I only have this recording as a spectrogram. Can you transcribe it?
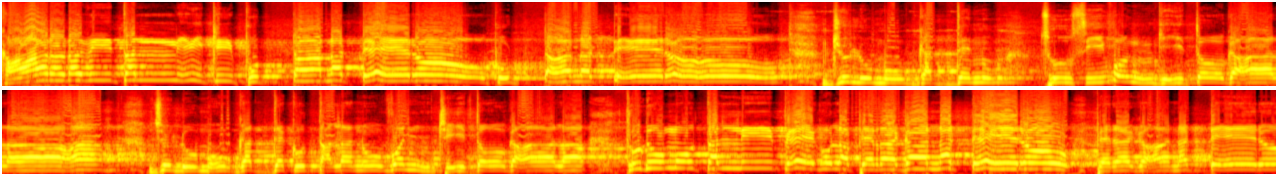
కారడవి తల్లికి పుట్టనట్టేరో పుట్టనట్టేరో. జులుము గద్దెను చూసి వంగితోగాల జులుము గద్దెకు తలను వంచితోగాల తుడుము తల్లి పేగుల పెరగనట్టేరో పెరగనట్టేరో.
